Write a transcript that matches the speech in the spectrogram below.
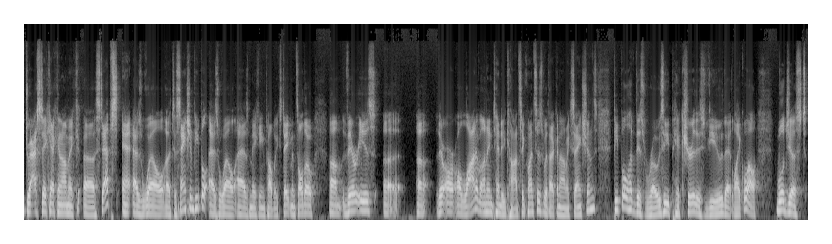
drastic economic uh, steps a- as well uh, to sanction people, as well as making public statements. Although um, there is. Uh, uh, there are a lot of unintended consequences with economic sanctions. People have this rosy picture, this view that, like, well, we'll just,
